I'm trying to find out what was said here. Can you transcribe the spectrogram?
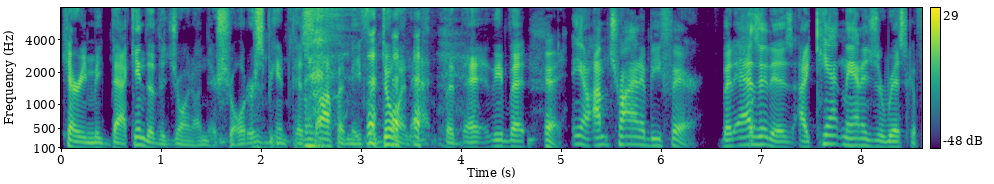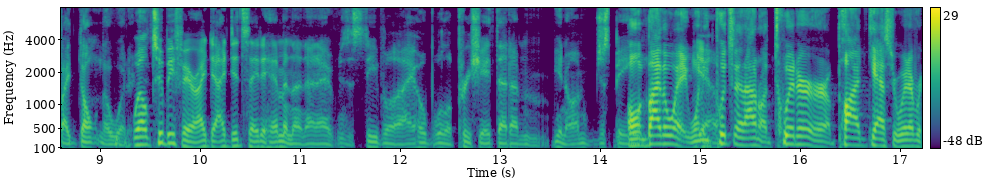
carry me back into the joint on their shoulders, being pissed off at me for doing that. But, uh, but you know, I'm trying to be fair. But as it is, I can't manage the risk if I don't know what it is. well, to be fair, I did say to him, and, and I, Steve, I hope will appreciate that. I'm, you know, I'm just being. Oh, and by the way, when Yeah. he puts it out on Twitter or a podcast or whatever,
